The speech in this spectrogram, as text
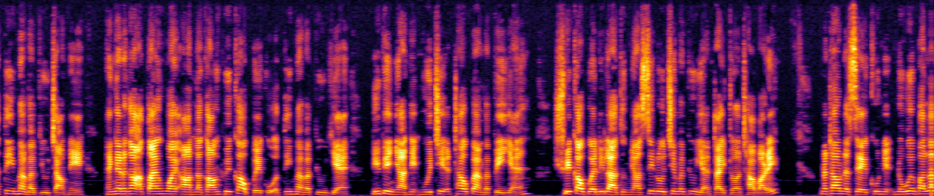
အတိမတ်မပြုကြောင်းနှင့်နိုင်ငံတကာအတိုင်းဝိုင်းအား၎င်းရွေးကောက်ပွဲကိုအတိမတ်မပြုရန်ဤပညာနှင့်ငွေချေအထောက်ပံ့မပေးရန်ရွေးကောက်ပွဲလိလာသူများစီလိုချင်းမပြုရန်တိုက်တွန်းထားပါတယ်။2020ခုနှစ်နိုဝင်ဘာလ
